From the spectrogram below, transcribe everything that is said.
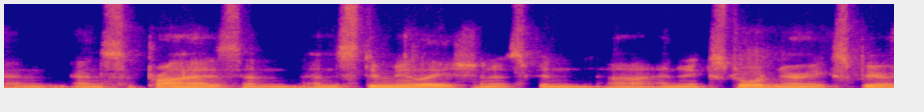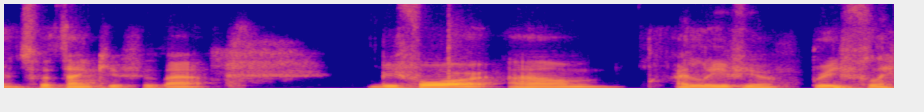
and, and surprise and, and stimulation. It's been uh, an extraordinary experience. So thank you for that. Before um, I leave you briefly,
